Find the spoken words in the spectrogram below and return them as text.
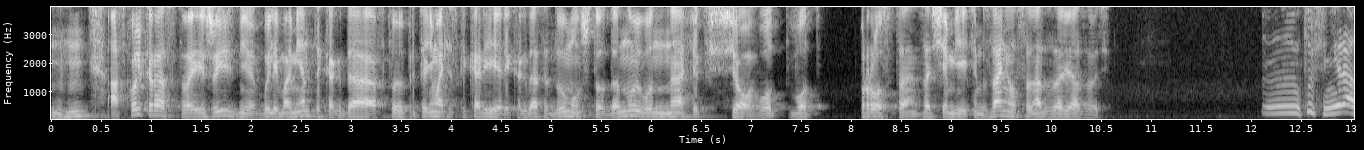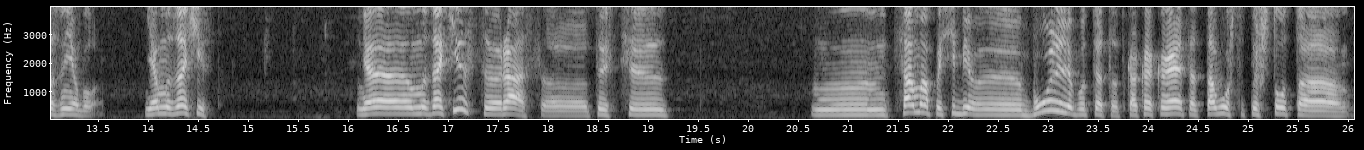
Угу. А сколько раз в твоей жизни были моменты, когда в твоей предпринимательской карьере, когда ты думал, что да ну его нафиг, все, вот, вот просто, зачем я этим занялся, надо завязывать? Слушай, ни разу не было. Я мазохист. Я мазохист раз, э, то есть э, сама по себе э, боль вот этот, какая-то от того, что ты что-то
